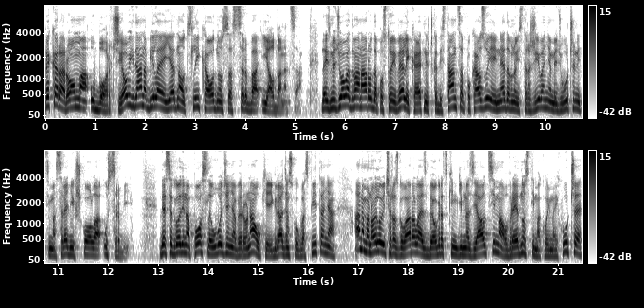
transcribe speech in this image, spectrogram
Pekara Roma u Borči ovih dana bila je jedna od slika odnosa Srba i Albanaca. Da između ova dva naroda postoji velika etnička distanca pokazuje i nedavno istraživanje među učenicima srednjih škola u Srbiji. Deset godina posle uvođenja veronauke i građanskog vaspitanja, Ana Manojlović razgovarala je s beogradskim gimnazijalcima o vrednostima kojima ih uče,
